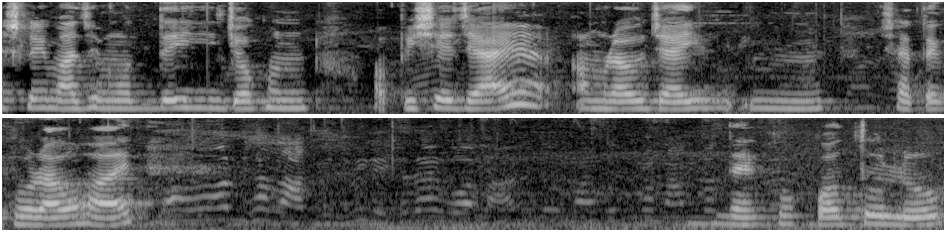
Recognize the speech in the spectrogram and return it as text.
আসলে মাঝে মধ্যেই যখন অফিসে যায়, আমরাও যাই সাথে ঘোরাও হয়। দেখো কত লোক,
